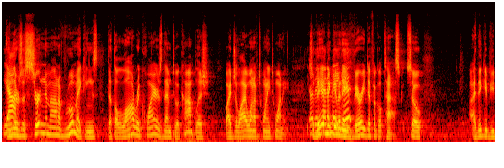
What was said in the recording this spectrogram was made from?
Yeah. And there's a certain amount of rulemakings that the law requires them to accomplish by July 1 of 2020. Are so they they have been given make a very difficult task. So I think if you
